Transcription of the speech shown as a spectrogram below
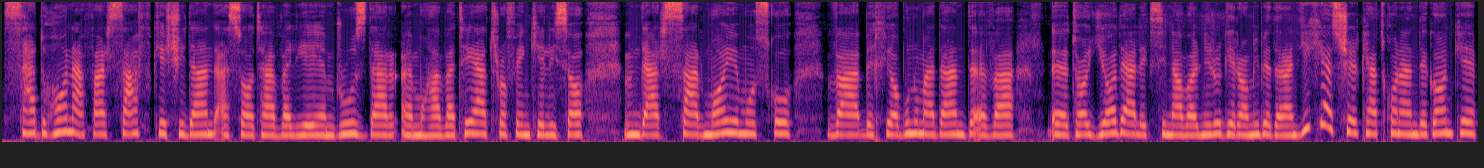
صدها نفر صف کشیدند از ساعت اولیه امروز در محوطه اطراف این کلیسا در سرمای مسکو و به خیابون اومدند و تا یاد الکسی نوالنی رو گرامی بدارند. یکی از شرکت کنندگان که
